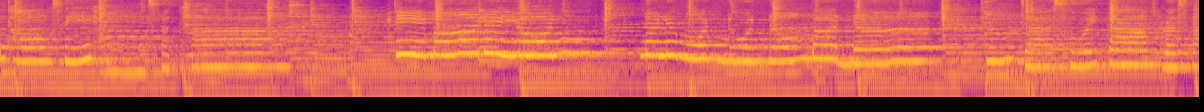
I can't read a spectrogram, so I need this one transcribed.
นทองสีแห่งศรัทธาพี่มาได้ยนนลืมวลนวลน้องบ้านนา ถึงจะสวยตามประสา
